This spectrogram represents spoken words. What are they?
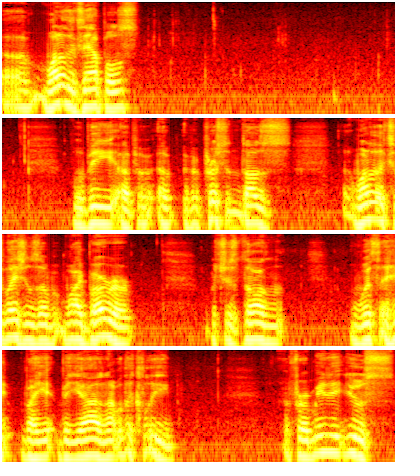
uh, one of the examples will be if a, if a person does one of the explanations of why burr, which is done with a by not with a kli, for immediate use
